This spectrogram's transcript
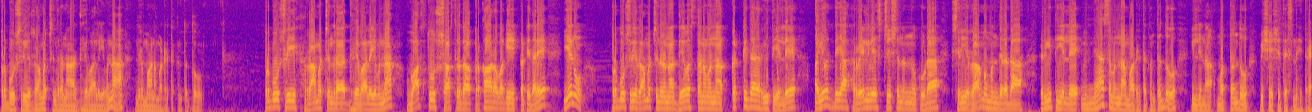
ಪ್ರಭು ಶ್ರೀ ರಾಮಚಂದ್ರನ ದೇವಾಲಯವನ್ನು ನಿರ್ಮಾಣ ಮಾಡಿರ್ತಕ್ಕಂಥದ್ದು. ಪ್ರಭು ಶ್ರೀ ರಾಮಚಂದ್ರ ದೇವಾಲಯವನ್ನು ವಾಸ್ತುಶಾಸ್ತ್ರದ ಪ್ರಕಾರವಾಗಿ ಕಟ್ಟಿದರೆ ಏನು ಪ್ರಭು ಶ್ರೀ ರಾಮಚಂದ್ರನ ದೇವಸ್ಥಾನವನ್ನು ಕಟ್ಟಿದ ರೀತಿಯಲ್ಲೇ ಅಯೋಧ್ಯೆಯ ರೈಲ್ವೆ ಸ್ಟೇಷನ್ ಅನ್ನು ಕೂಡ ಶ್ರೀರಾಮ ಮಂದಿರದ ರೀತಿಯಲ್ಲೇ ವಿನ್ಯಾಸವನ್ನು ಮಾಡಿರ್ತಕ್ಕಂಥದ್ದು ಇಲ್ಲಿನ ಮತ್ತೊಂದು ವಿಶೇಷತೆ, ಸ್ನೇಹಿತರೆ.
